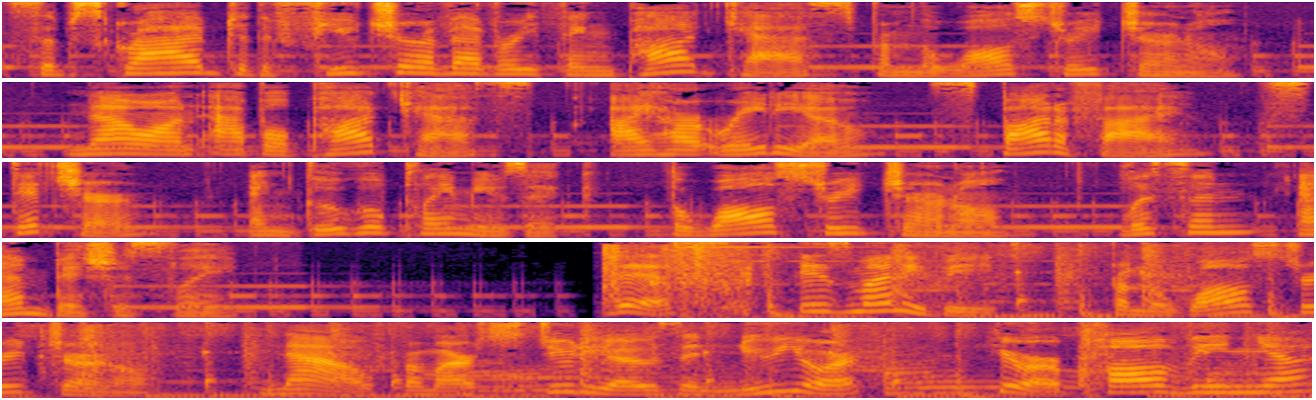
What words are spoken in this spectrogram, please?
subscribe to the Future of Everything podcast from the Wall Street Journal. Now on Apple Podcasts, iHeartRadio, Spotify, Stitcher, and Google Play Music. The Wall Street Journal. Listen ambitiously. This is Money Beat from the Wall Street Journal. Now, from our studios in New York, here are Paul Vigna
